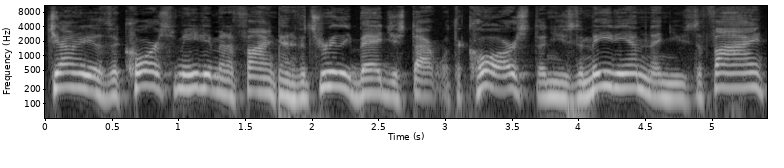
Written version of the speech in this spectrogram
Generally, there's a coarse, medium, and a fine. And if it's really bad, you start with the coarse, then use the medium, then use the fine,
